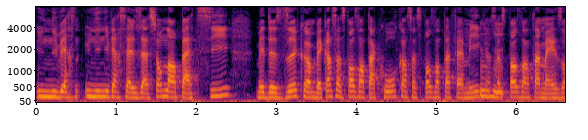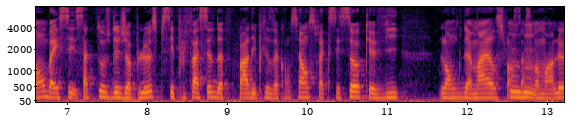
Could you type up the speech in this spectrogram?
une, univers- une universalisation de l'empathie, mais de se dire comme ben quand ça se passe dans ta cour, quand ça se passe dans ta famille, quand ça se passe dans ta maison, ben c'est ça te touche déjà plus, puis c'est plus facile de faire des prises de conscience. Fait que c'est ça que vit l'oncle de Miles, je pense à ce Mhm. moment-là.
